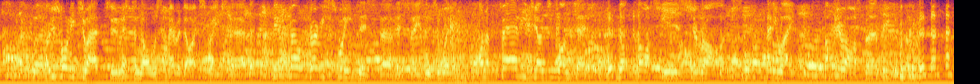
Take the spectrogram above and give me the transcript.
I just wanted to add to Mr. Knowles' erudite speech there that it felt very sweet this uh, this season to win it on a fairly judged contest, not last year's charades. Anyway, up your arse, Bertie.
